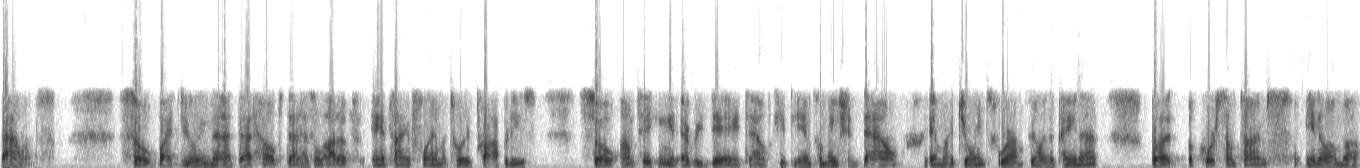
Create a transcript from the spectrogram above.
balance. So by doing that, that helps. That has a lot of anti-inflammatory properties. So I'm taking it every day to help keep the inflammation down in my joints where I'm feeling the pain at. But of course, sometimes, you know, I'm a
